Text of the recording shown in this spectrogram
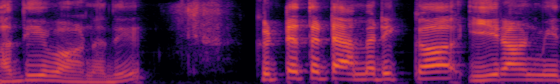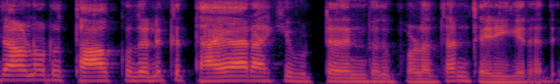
பதிவானது கிட்டத்தட்ட அமெரிக்கா ஈரான் மீதான ஒரு தாக்குதலுக்கு தயாராகி விட்டது என்பது போலத்தான் தெரிகிறது.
